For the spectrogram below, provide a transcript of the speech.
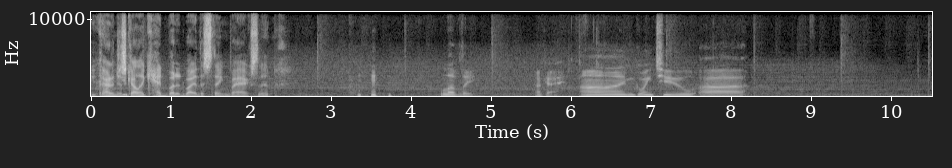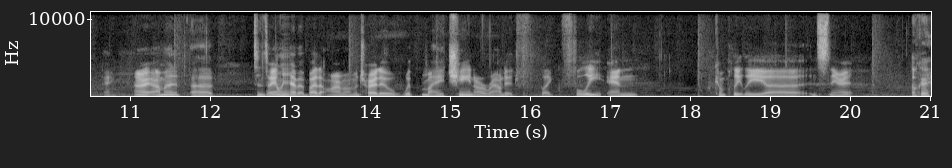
you kind of just got like headbutted by this thing by accident. Lovely. Okay. I'm going to uh Dang. Alright, I'm gonna uh since I only have it by the arm, I'm gonna try to whip my chain around it like fully and completely uh ensnare it. Okay.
